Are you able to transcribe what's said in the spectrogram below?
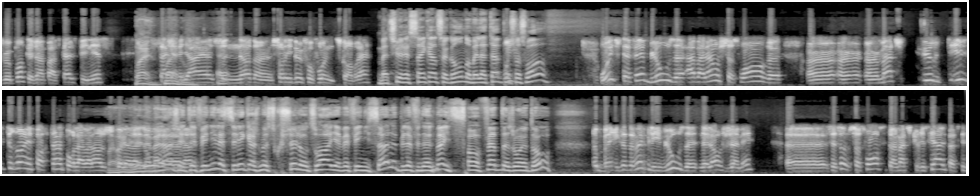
Je veux pas que Jean-Pascal finisse sa carrière sur une note sur les deux faufounes. Tu comprends? Mathieu, il reste 50 secondes. On met la table pour ce soir? Oui, tout à fait. Blues euh, Avalanche ce soir, euh, un, un, un match ultra important pour l'Avalanche du Colorado. L'Avalanche euh, était fini la série quand je me suis couché l'autre soir, il avait fini ça, là, puis là finalement ils se sont fait de jouer un tour. Ben exactement, puis les Blues euh, ne lâchent jamais. Euh, c'est ça, ce soir, c'est un match crucial parce que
